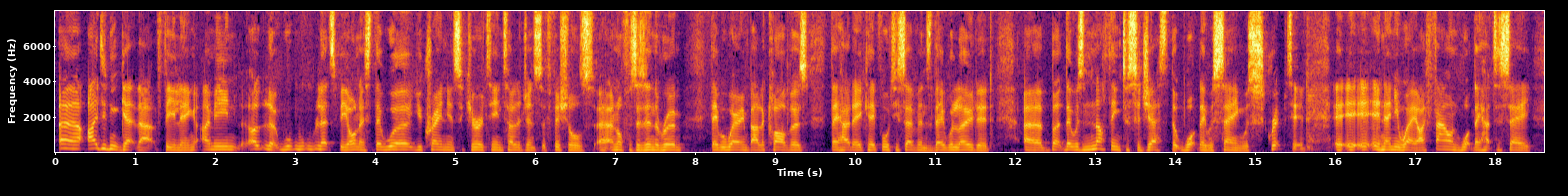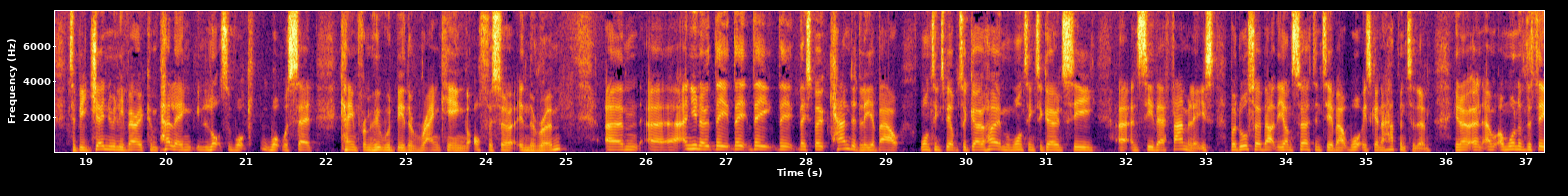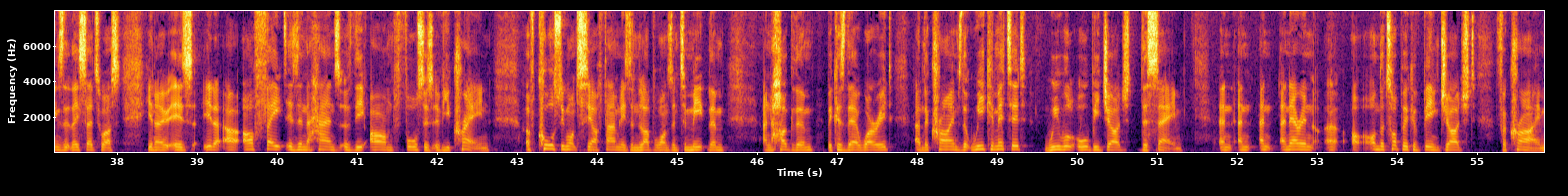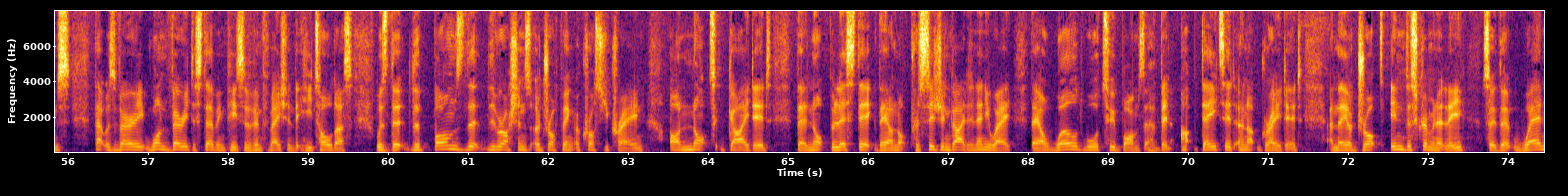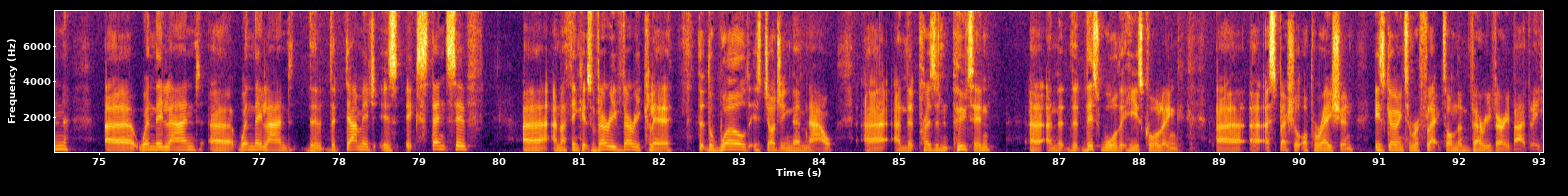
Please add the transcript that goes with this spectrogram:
Uh, I didn't get that feeling. I mean, uh, look, w- w- let's be honest. There were Ukrainian security intelligence officials uh, and officers in the room. They were wearing balaclavas. They had AK 47s. They were loaded. Uh, but there was nothing to suggest that what they were saying was scripted I- I- in any way. I found what they had to say to be genuinely very compelling. Lots of what, what was said came from who would be the ranking officer in the room. Um, uh, and, you know, they, they, they, they, they spoke candidly about wanting to be able to go home and wanting to go and see, uh, and see their families, but also about the uncertainty about what is going to happen to them. You know, and, and one of the things that they said to us, you know, is, you know, our, our fate is in the hands of the armed forces of Ukraine. Of course, we want to see our families and loved ones and to meet them and hug them because they're worried. And the crimes that we committed, we will all be judged the same. And, and, and, and Erin, uh, on the topic of being judged for crimes, that was very one very disturbing piece of information that he told us was that the bombs that the Russians are dropping across Ukraine are not guided, they're not ballistic, they are not precision guided in any way. They are World War II bombs that have been updated and upgraded, and they are dropped indiscriminately so that when uh, when they land, uh, when they land, the, the damage is extensive. Uh, and I think it's very, very clear that the world is judging them now, uh, and that President Putin uh, and that, that, this war that he's calling uh, a special operation is going to reflect on them very, very badly.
